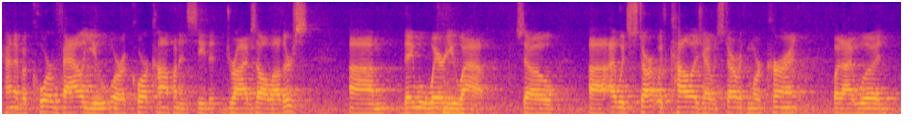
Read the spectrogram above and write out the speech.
kind of a core value or a core competency that drives all others, um, they will wear you out. So uh, I would start with college. I would start with more current, but I would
